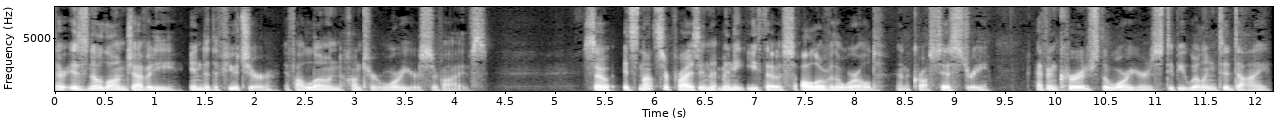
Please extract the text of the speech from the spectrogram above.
there is no longevity into the future if a lone hunter warrior survives. So it's not surprising that many ethos all over the world and across history have encouraged the warriors to be willing to die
